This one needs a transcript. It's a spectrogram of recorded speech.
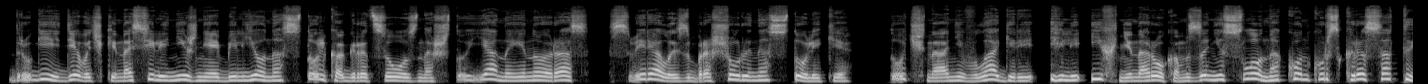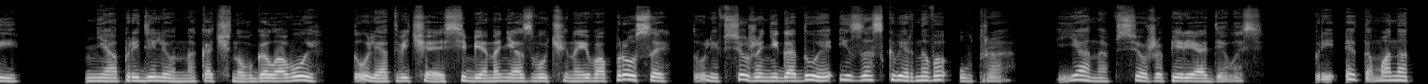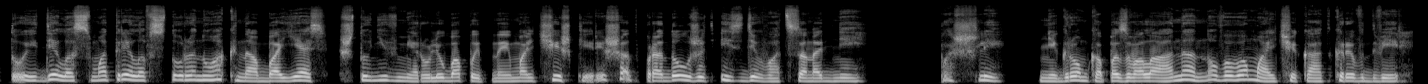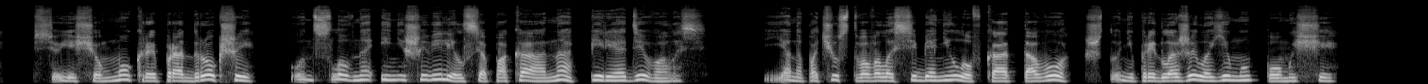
Другие девочки носили нижнее белье настолько грациозно, что я на иной раз сверялась с брошюрой на столике. Точно они в лагере или их ненароком занесло на конкурс красоты? Неопределенно качнув головой, то ли отвечая себе на неозвученные вопросы, то ли все же негодуя из-за скверного утра. Яна все же переоделась. При этом она то и дело смотрела в сторону окна, боясь, что не в меру любопытные мальчишки решат продолжить издеваться над ней. «Пошли», — негромко позвала она нового мальчика, открыв дверь. Все еще мокрый, продрогший, он словно и не шевелился, пока она переодевалась. Яна почувствовала себя неловко от того, что не предложила ему помощи.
